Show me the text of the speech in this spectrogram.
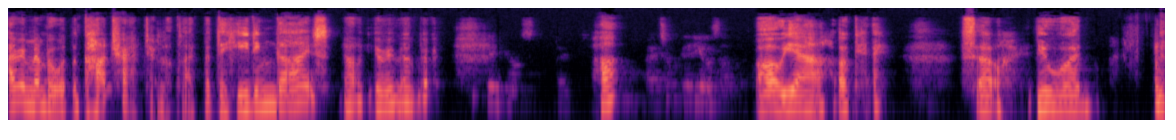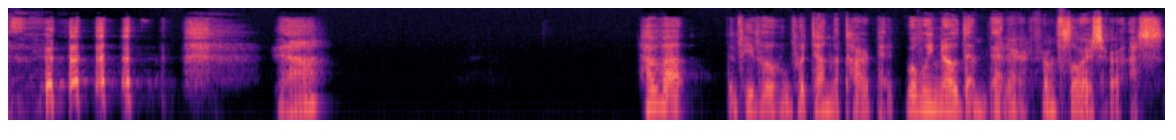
I remember what the contractor looked like, but the heating guys? No, you remember? Huh? I took videos of it. Oh, yeah. Okay. So you would. yeah. How about the people who put down the carpet? Well, we know them better from Floors or Us.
